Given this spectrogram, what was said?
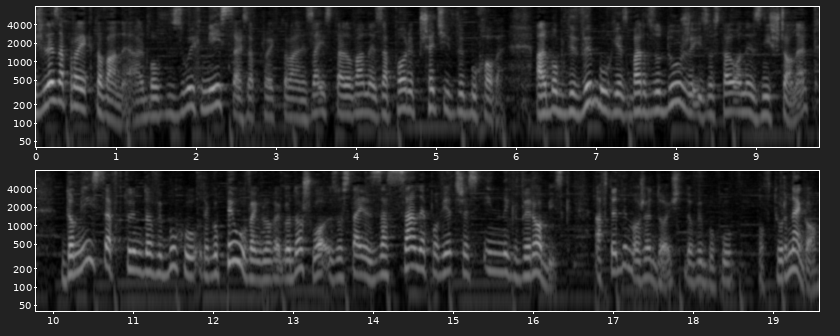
źle zaprojektowane albo w złych miejscach zaprojektowane, zainstalowane zapory przeciwwybuchowe, albo gdy wybuch jest bardzo duży i zostały one zniszczone, do miejsca, w którym do wybuchu tego pyłu węglowego doszło, zostaje zasane powietrze z innych wyrobisk, a wtedy może dojść do wybuchu powtórnego,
